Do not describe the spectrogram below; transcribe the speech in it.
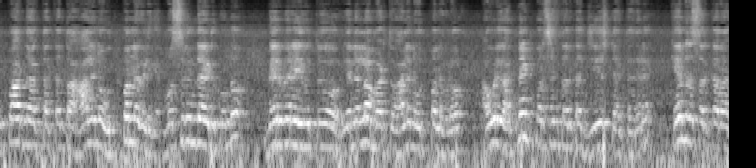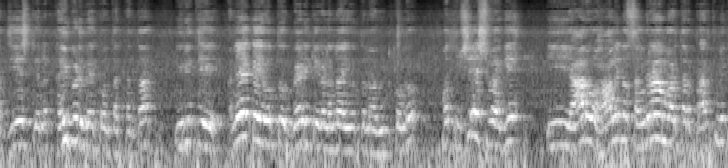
ಉತ್ಪಾದನೆ ಆಗ್ತಕ್ಕಂಥ ಹಾಲಿನ ಉತ್ಪನ್ನಗಳಿಗೆ ಮೊಸರಿಂದ ಹಿಡ್ಕೊಂಡು ಬೇರೆ ಬೇರೆ ಇವತ್ತು ಏನೆಲ್ಲ ಮಾಡ್ತೀವಿ, ಹಾಲಿನ ಉತ್ಪನ್ನಗಳು, ಅವುಗಳಿಗೆ ಹದಿನೆಂಟು ಪರ್ಸೆಂಟ್ ಅಂತ ಜಿ ಎಸ್ ಟಿ ಆಗ್ತಾ ಇದ್ದಾರೆ. ಕೇಂದ್ರ ಸರ್ಕಾರ ಜಿ ಎಸ್ ಟಿಯನ್ನು ಕೈ ಬಿಡಬೇಕು ಅಂತಕ್ಕಂಥ ಈ ರೀತಿ ಅನೇಕ ಇವತ್ತು ಬೇಡಿಕೆಗಳನ್ನು ಇವತ್ತು ನಾವು ಇಟ್ಕೊಂಡು, ಮತ್ತು ವಿಶೇಷವಾಗಿ ಈ ಯಾರು ಹಾಲಿನ ಸಂಗ್ರಹ ಮಾಡ್ತಾರೆ ಪ್ರಾಥಮಿಕ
